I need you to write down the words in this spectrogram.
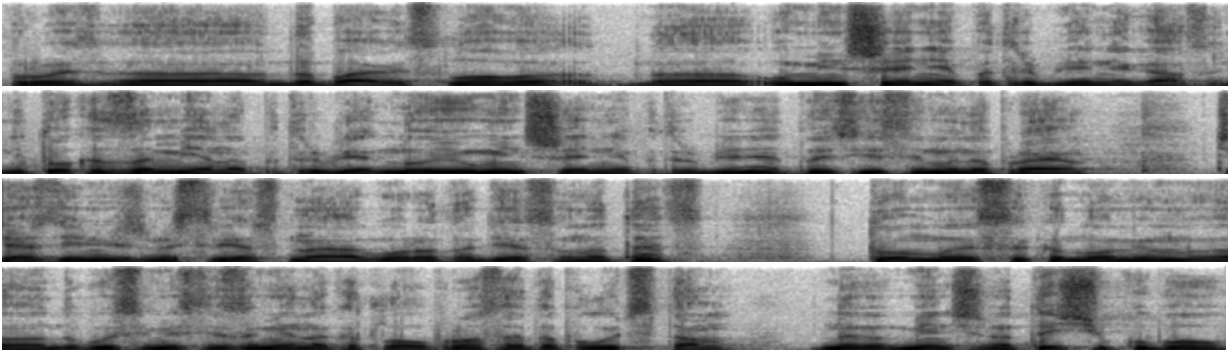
Просьб- э, добавить слово э, уменьшение потребления газа. Не только замена потребления, но и уменьшение потребления. То есть если мы направим часть денежных средств на город Одессу, на ТЭЦ, то мы сэкономим, э, допустим, если замена котлов просто, это получится там меньше на тысячу кубов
